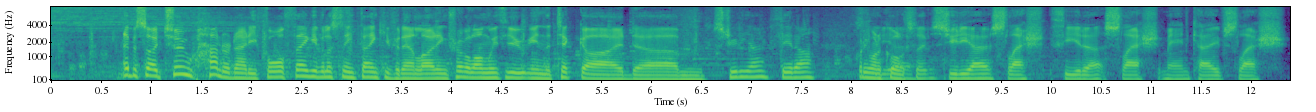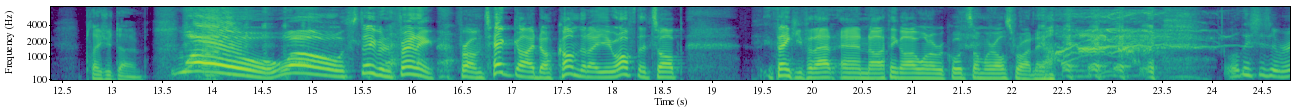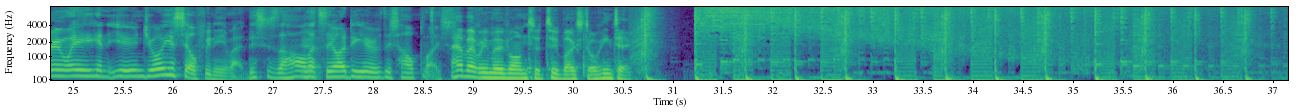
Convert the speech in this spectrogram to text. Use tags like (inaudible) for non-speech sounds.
Episode 284. Thank you for listening. Thank you for downloading. Trevor along with you in the Tech Guide um, studio, theatre. What do you want to call it, Stephen? Studio slash theatre slash man cave slash pleasure dome. Whoa, whoa. Stephen Fenech from techguide.com.au off the top. Thank you for that. And I think I want to record somewhere else right now. (laughs) Well, this is a room where you, can, you enjoy yourself in here, mate. This is the whole. That's the idea of this whole place. How about we move on to Two Blokes Talking Tech?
